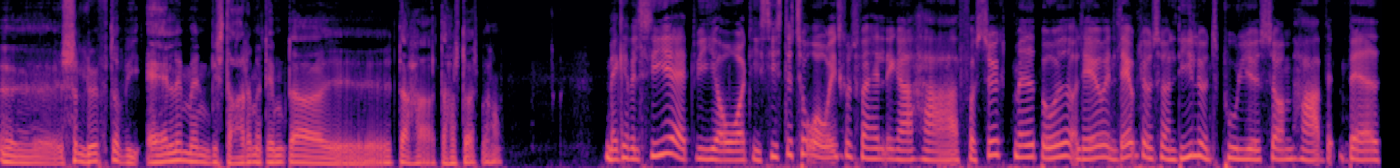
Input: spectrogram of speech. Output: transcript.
øh, så løfter vi alle, men vi starter med dem, der, øh, der, har, der har størst behov? Man kan vel sige, at vi over de sidste to overenskomstforhandlinger har forsøgt med både at lave en lavløns- og en ligelønspulje, som har været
